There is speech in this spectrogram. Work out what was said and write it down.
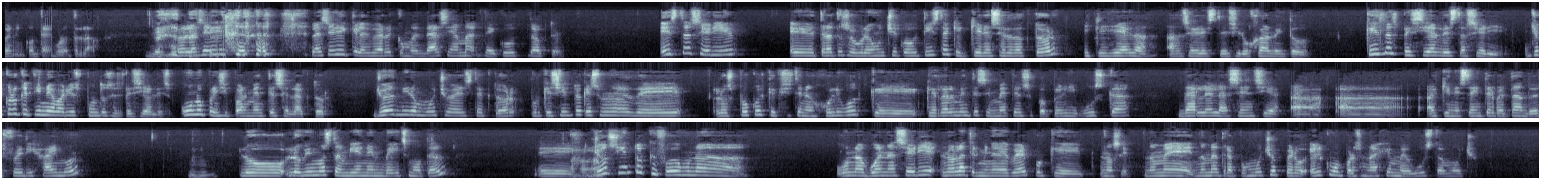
pueden encontrar por otro lado. Pero la serie, la serie que les voy a recomendar se llama The Good Doctor. Esta serie eh, trata sobre un chico autista que quiere ser doctor y que llega a ser este cirujano y todo. ¿Qué es lo especial de esta serie? Yo creo que tiene varios puntos especiales. Uno principalmente es el actor. Yo admiro mucho a este actor porque siento que es uno de los pocos que existen en Hollywood que, que realmente se mete en su papel y busca darle la esencia a, a, a quien está interpretando. Es Freddie Highmore. Lo, lo vimos también en Bates Motel. Eh, yo siento que fue una, una buena serie. No la terminé de ver porque, no sé, no me, no me atrapó mucho, pero él como personaje me gusta mucho.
